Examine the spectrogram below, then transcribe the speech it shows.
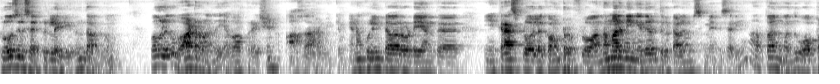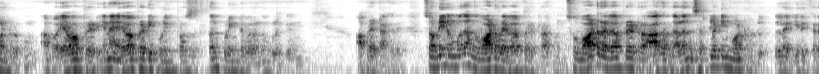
க்ளோஸ்டு சர்க்யூட்டில் இருந்தாலும் உங்களுக்கு வாட்டர் வந்து எவாப்ரேஷன் ஆக ஆரம்பிக்கும். ஏன்னா கூலிங் டவருடைய அந்த கிராஸ் ஃப்ளோ இல்லை கவுண்டர் ஃப்ளோ அந்த மாதிரி நீங்கள் எது எடுத்துக்கிட்டாலும் சரி- சரி. அப்போ அங்கே வந்து ஓப்பன் இருக்கும். அப்போ எவாப்ரேட் ஏன்னா எவாப்ரேட்டிவ் கூலிங் ப்ராசஸ் தான் கூலிங் டவர் வந்து உங்களுக்கு ஆப்ரேட் ஆகுது. ஸோ அப்படின்னும் போது அங்கே வாட்டர் எவாப்ரேட்டர் ஆகும். ஸோ வாட்டர் எவாப்ரேட்டர் ஆகிறதால அந்த சர்க்குலேட்டிங் வாட்டரில் இருக்கிற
